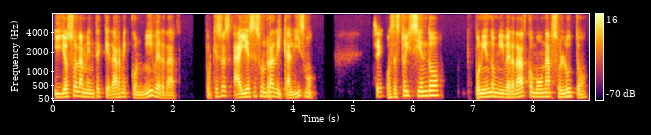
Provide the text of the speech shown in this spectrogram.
y yo solamente quedarme con mi verdad, porque eso es, ahí ese es un radicalismo. Sí. O sea, estoy siendo, poniendo mi verdad como un absoluto,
